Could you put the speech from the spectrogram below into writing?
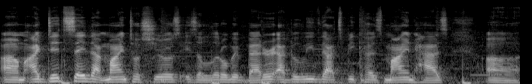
Um, I did say that Mind Toshiro's is a little bit better. I believe that's because mind has uh,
